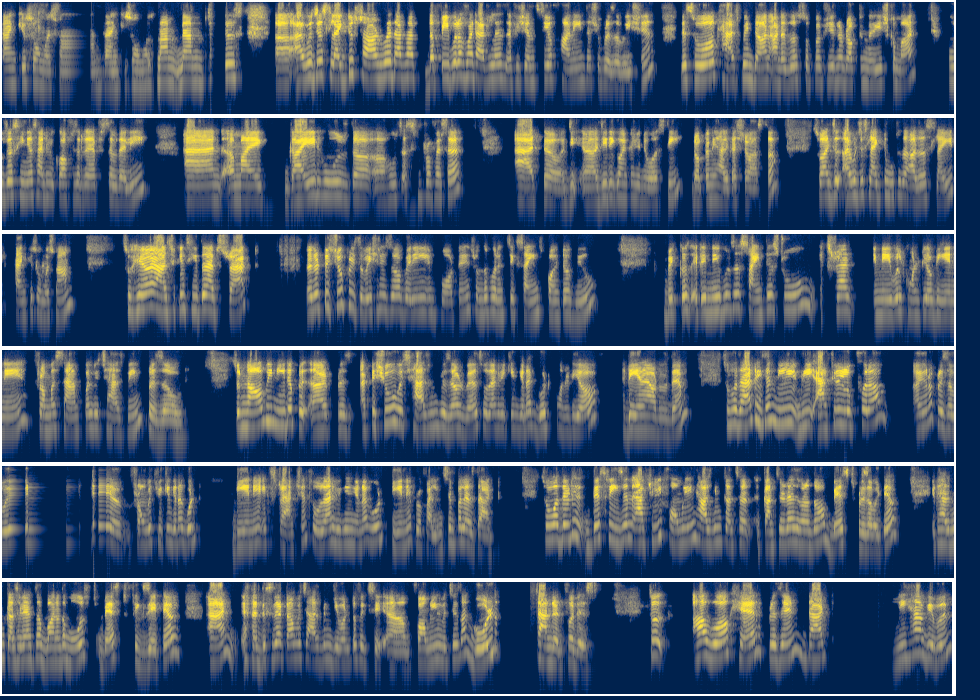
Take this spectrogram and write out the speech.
Thank you so much, ma'am. Thank you so much, ma'am. Ma'am, just uh, I would just like to start with that. My, the paper of my title is Efficiency of Honey in Tissue Preservation. This work has been done under the supervision of Dr. Naresh Kumar, who's a senior scientific officer at FSL Delhi, and uh, my guide, who's the uh, who's assistant professor at uh, G, uh, GD Goenka University, Dr. Niharika Srivastav. So I, I would just like to move to the other slide. Thank you so much, ma'am. So here, as you can see the abstract, that the tissue preservation is of very importance from the forensic science point of view because it enables a scientist to extract enable quantity of DNA from a sample which has been preserved. So now we need a, a, a, tissue which has been preserved well so that we can get a good quantity of DNA out of them. So for that reason, we we actually look for a, a you know preservative from which we can get a good DNA extraction so that we can get a good DNA profiling. Simple as that. So what that is, this reason actually formalin has been considered considered as one of the best preservative. It has been considered as the, one of the most best fixative, and this is a term which has been given to fix um, formalin, which is a gold standard for this. So our work here present that we have given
